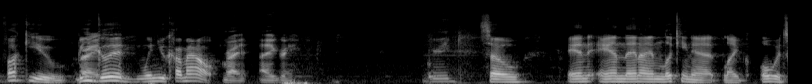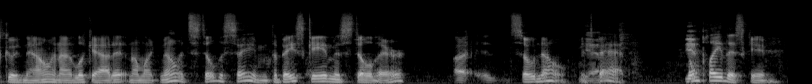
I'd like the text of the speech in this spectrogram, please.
fuck you. Be Right. good when you come out. Right. I agree. Agreed. So, and and then I'm looking at like, oh, it's good now, and I look at it and I'm like, no, it's still the same. The base game is still there. Uh, so no, it's Yeah. bad. Yeah. Don't play this game.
